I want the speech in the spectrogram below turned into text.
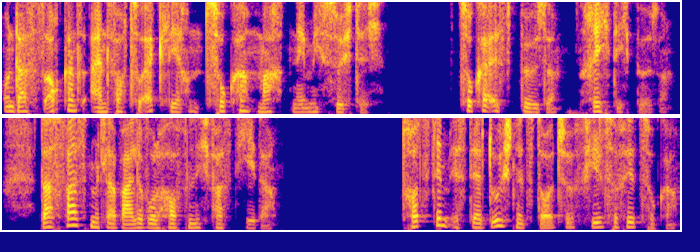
Und das ist auch ganz einfach zu erklären. Zucker macht nämlich süchtig. Zucker ist böse, richtig böse. Das weiß mittlerweile wohl hoffentlich fast jeder. Trotzdem isst der Durchschnittsdeutsche viel zu viel Zucker.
